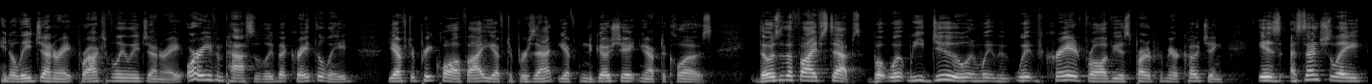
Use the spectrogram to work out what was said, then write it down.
you know, lead generate, proactively lead generate, or even passively, but create the lead. You have to pre qualify, you have to present, you have to negotiate, and you have to close. Those are the five steps. But what we do, and we've created for all of you as part of Premier Coaching, is essentially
